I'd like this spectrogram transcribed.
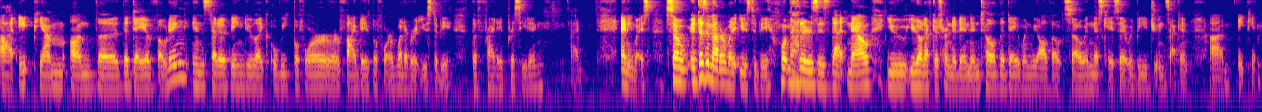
uh, 8 p.m. on the, the day of voting instead of being due like a week before or five days before, whatever it used to be, the Friday preceding. I, anyways, so it doesn't matter what it used to be. What matters is that now you, you don't have to turn it in until the day when we all vote. So in this case, it would be June 2nd, um, 8 p.m.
